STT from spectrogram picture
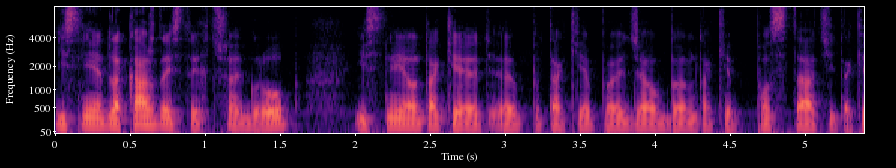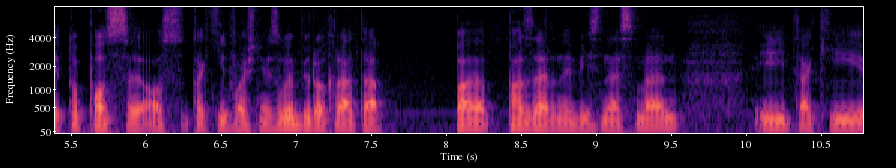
istnieje dla każdej z tych trzech grup istnieją takie, e, takie powiedziałbym, takie postaci, takie toposy, os, takich właśnie zły biurokrata, pa, pazerny biznesmen, i taki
